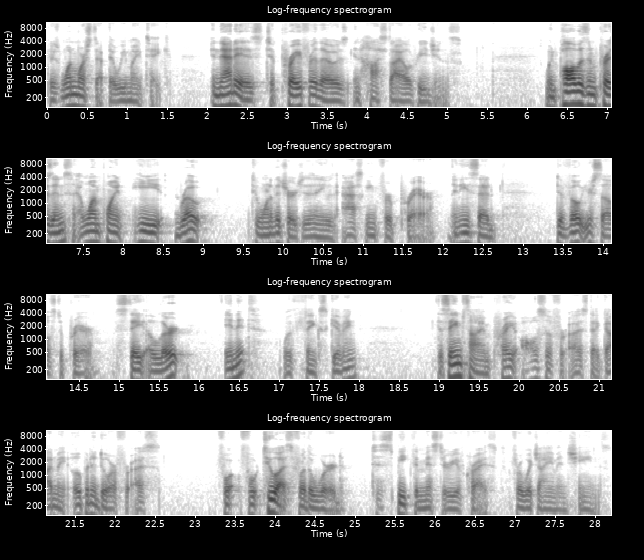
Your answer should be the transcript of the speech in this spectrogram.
there's one more step that we might take, and that is to pray for those in hostile regions. When Paul was imprisoned, at one point he wrote to one of the churches and he was asking for prayer. And he said, Devote yourselves to prayer. Stay alert in it with thanksgiving. At the same time, pray also for us that God may open a door for us, for, for, to us for the word, to speak the mystery of Christ, for which I am in chains.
